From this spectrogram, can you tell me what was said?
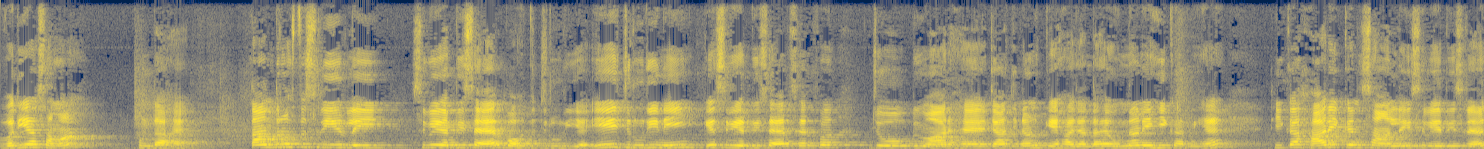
ਵਧੀਆ ਸਮਾਂ ਹੁੰਦਾ ਹੈ। ਤੰਦਰੁਸਤ ਸਰੀਰ ਲਈ ਸਵੇਰ ਦੀ ਸੈਰ ਬਹੁਤ ਜ਼ਰੂਰੀ ਹੈ। ਇਹ ਜ਼ਰੂਰੀ ਨਹੀਂ ਕਿ ਸਵੇਰ ਦੀ ਸੈਰ ਸਿਰਫ ਜੋ ਬਿਮਾਰ ਹੈ ਜਾਂ ਜਿਨ੍ਹਾਂ ਨੂੰ ਕਿਹਾ ਜਾਂਦਾ ਹੈ, ਉਹਨਾਂ ਨੇ ਹੀ ਕਰਨੀ ਹੈ। ਠੀਕ ਆ? ਹਰ ਇੱਕ ਇਨਸਾਨ ਲਈ ਸਵੇਰ ਦੀ ਸੈਰ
